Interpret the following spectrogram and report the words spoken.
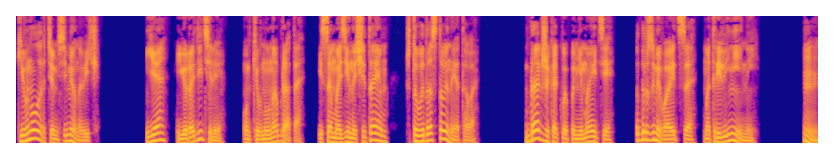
Кивнул Артем Семенович. «Я, ее родители», — он кивнул на брата, «и сама Зина считаем, что вы достойны этого. Брак же, как вы понимаете, подразумевается матрилинейный». «Хм,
